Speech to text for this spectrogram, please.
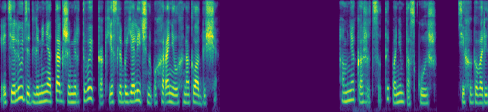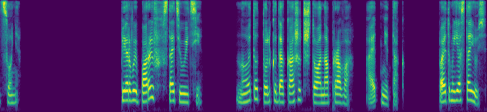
Эти люди для меня так же мертвы, как если бы я лично похоронил их на кладбище. «А мне кажется, ты по ним тоскуешь», — тихо говорит Соня. Первый порыв — встать и уйти. Но это только докажет, что она права, а это не так. Поэтому я остаюсь.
